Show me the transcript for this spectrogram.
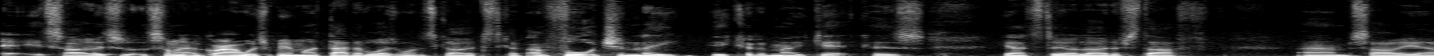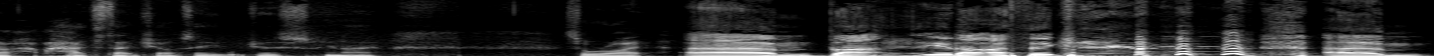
it's, so it's something at ground which me and my dad have always wanted to go to together. Unfortunately, he couldn't make it because he had to do a load of stuff. Um, so yeah, I had to take Chelsea, which was you know it's all right. Um, but you know, I think um,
